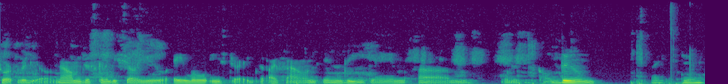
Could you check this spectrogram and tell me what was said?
short video. Now I'm just gonna be showing you a little Easter egg that I found in the game um what is this called? Doom. Right? Doom?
